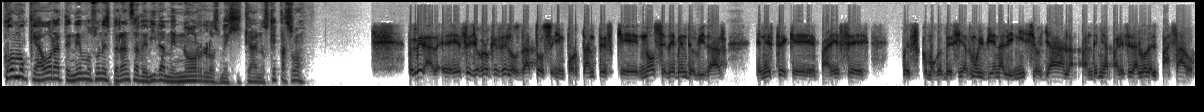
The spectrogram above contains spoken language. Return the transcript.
¿cómo que ahora tenemos una esperanza de vida menor los mexicanos? ¿Qué pasó? Pues mira, ese yo creo que es de los datos importantes que no se deben de olvidar en este que parece pues como decías muy bien al inicio, ya la pandemia parece algo del pasado.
